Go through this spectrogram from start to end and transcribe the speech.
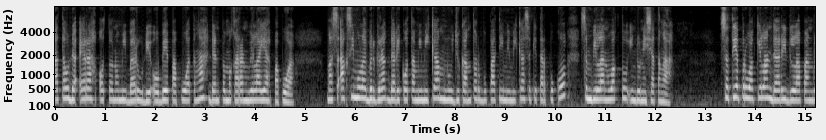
atau daerah otonomi baru DOB Papua Tengah dan pemekaran wilayah Papua. Masa aksi mulai bergerak dari kota Mimika menuju kantor Bupati Mimika sekitar pukul 9 waktu Indonesia Tengah. Setiap perwakilan dari 18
